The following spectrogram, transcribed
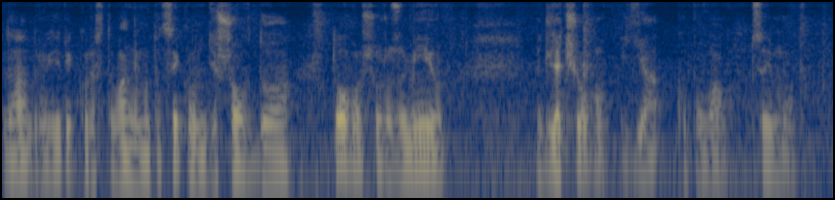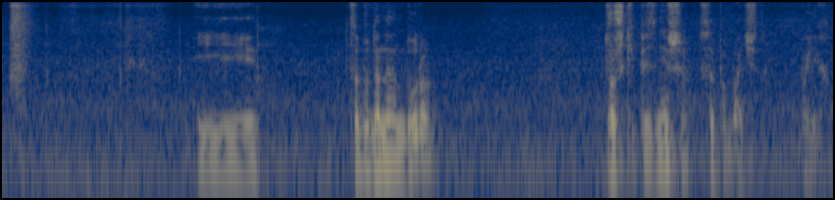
да, другий рік користування мотоциклом дійшов до того, що розумію, для чого я купував цей мод. І це буде не ендуро. Трошки пізніше все побачите. Поїхали.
